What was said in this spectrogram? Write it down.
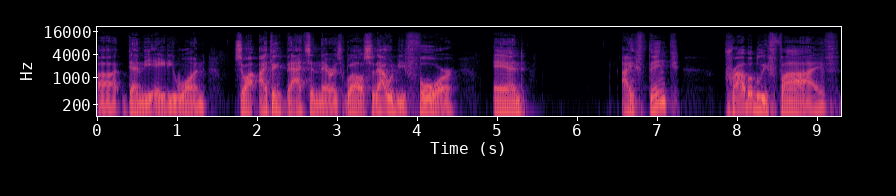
uh, than the 81. So I, I think that's in there as well. So that would be four, and I think probably five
